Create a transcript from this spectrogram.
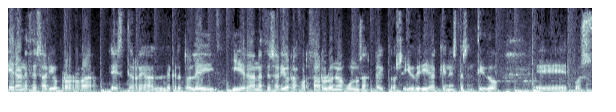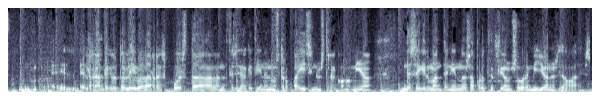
era necesario prorrogar este Real Decreto Ley y era necesario reforzarlo en algunos aspectos y yo diría que en este sentido eh, pues el, el Real Decreto Ley va a dar respuesta a la necesidad que tiene nuestro país y nuestra economía de seguir manteniendo esa protección sobre millones de hogares.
